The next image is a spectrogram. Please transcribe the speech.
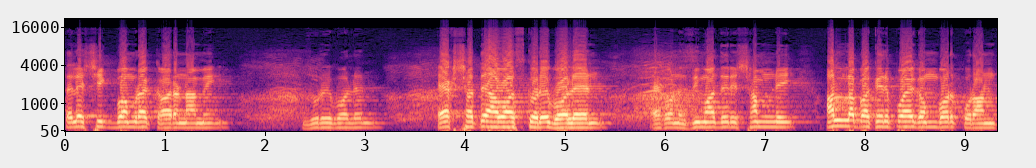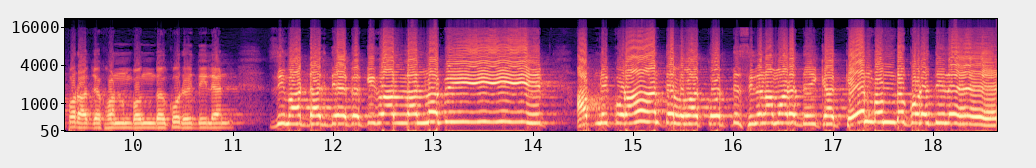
তাহলে শিখব আমরা কার নামে? জোরে বলেন। একসাথে আওয়াজ করে বলেন। এখন জিমাদের সামনে আল্লাহ পাকের পয়গম্বর কোরআন পড়া যখন বন্ধ করে দিলেন। জিমার ডাক দিয়ে কি গো আল্লাহ নবী? আপনি কোরআন তেলাওয়াত করতেছিলেন, আমার দেখা কেন বন্ধ করে দিলেন?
